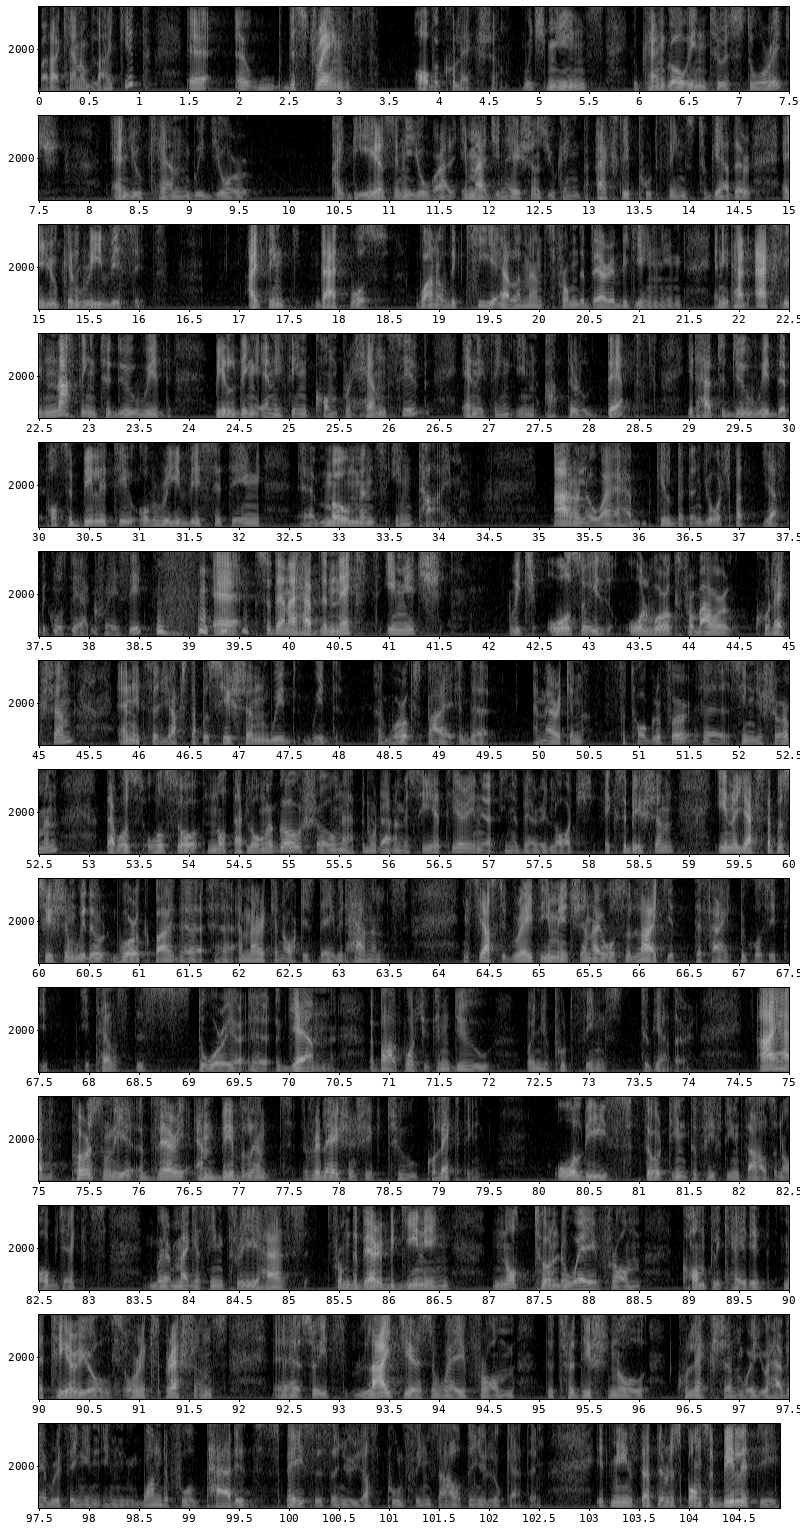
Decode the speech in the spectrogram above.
but I kind of like it, uh, uh, the strength of a collection, which means you can go into a storage and you can, with your ideas and your imaginations, you can actually put things together and you can revisit. I think that was one of the key elements from the very beginning, and it had actually nothing to do with building anything comprehensive, anything in utter depth. It had to do with the possibility of revisiting uh, moments in time. I don't know why I have Gilbert and George, but just because they are crazy. uh, so then I have the next image, which also is all works from our collection, and it's a juxtaposition with, with uh, works by the American photographer uh, Cindy Sherman. That was also not that long ago shown at the Moderna Museet here in a, in a very large exhibition, in a juxtaposition with a work by the uh, American artist David Hammons. It's just a great image, and I also like it, the fact, because it, it, it tells this story uh, again about what you can do when you put things together. I have personally a very ambivalent relationship to collecting. All these 13 to 15,000 objects, where Magasin III has, from the very beginning, not turned away from complicated materials or expressions. Uh, so it's light years away from the traditional collection where you have everything in, in wonderful padded spaces and you just pull things out and you look at them. It means that the responsibility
